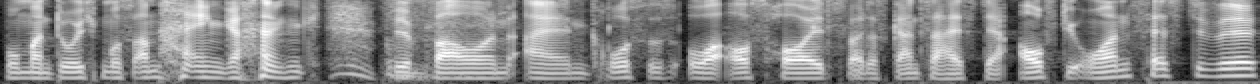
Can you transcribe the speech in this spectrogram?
wo man durch muss am Eingang. Wir bauen ein großes Ohr aus Holz, weil das Ganze heißt der Auf die Ohren Festival.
